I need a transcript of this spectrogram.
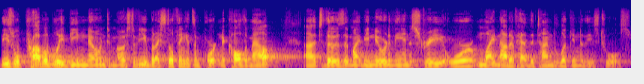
These will probably be known to most of you, but I still think it's important to call them out uh, to those that might be newer to the industry or might not have had the time to look into these tools.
